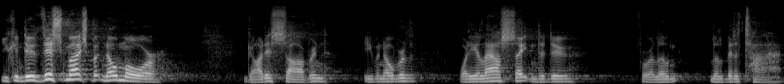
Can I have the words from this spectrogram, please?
you can do this much, but no more. God is sovereign, even over what he allows Satan to do for a little, little bit of time.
